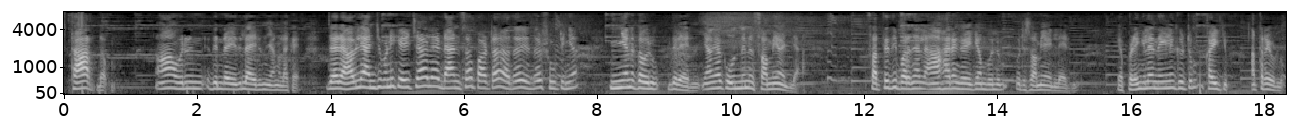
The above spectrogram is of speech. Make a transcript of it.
സ്റ്റാർഡം ആ ഒരു ഇതിന്റെ ഇതിലായിരുന്നു ഞങ്ങളൊക്കെ. രാവിലെ അഞ്ച് മണി കഴിച്ചാൽ ഡാൻസ് പാട്ട് അത് ഇത് ഷൂട്ടിങ് ഇങ്ങനത്തെ ഒരു ഇതിലായിരുന്നു. ഞങ്ങൾക്ക് ഒന്നിനും സമയമില്ല. സത്യത്തിൽ പറഞ്ഞാൽ ആഹാരം കഴിക്കാൻ പോലും ഒരു സമയമില്ലായിരുന്നു. എപ്പോഴെങ്കിലും എന്തെങ്കിലും കിട്ടും കഴിക്കും. അത്രയേ ഉള്ളൂ.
